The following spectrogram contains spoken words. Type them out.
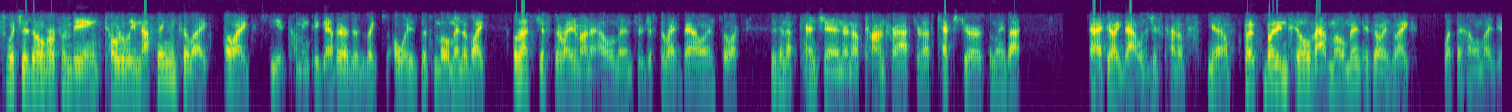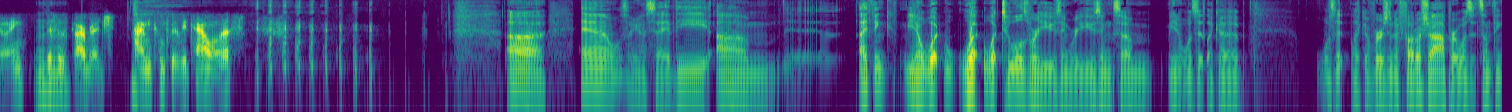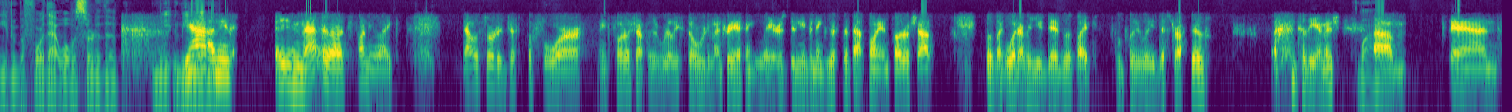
switches over from being totally nothing to like, oh, I see it coming together. There's like always this moment of like, oh, that's just the right amount of elements or just the right balance or there's enough tension or enough contrast or enough texture or something like that. And I feel like that was just kind of, you know, but but until that moment, it's always like, what the hell am I doing? This Mhm. is garbage. I'm completely talentless. Uh, and what was I going to say? The um, I think you know what what what tools were you using? Were you using some? You know, was it like a was it like a version of Photoshop, or was it something even before that? What was sort of the me- Yeah, I mean, in that era, it's funny. Like that was sort of just before. I mean, Photoshop was really still rudimentary. I think layers didn't even exist at that point in Photoshop. So it was like whatever you did was like completely destructive to the image. wow. Um, and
